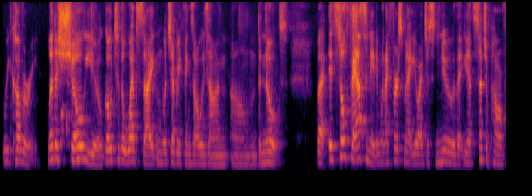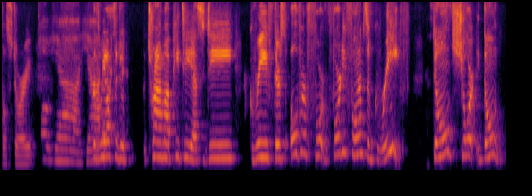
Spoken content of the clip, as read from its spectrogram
recovery. Let us show you. Go to the website in which everything's always on um, the notes. But it's so fascinating. When I first met you, I just knew that you had such a powerful story. Oh yeah, yeah. Because we also do trauma, PTSD, grief. There's over 40 forms of grief. Don't short don't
